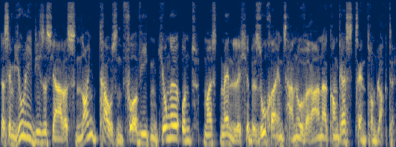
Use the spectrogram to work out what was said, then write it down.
das im Juli dieses Jahres 9000 vorwiegend junge und meist männliche Besucher ins Hannoveraner Kongresszentrum lockte.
